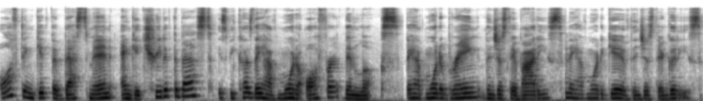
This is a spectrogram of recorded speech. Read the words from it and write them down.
often get the best men and get treated the best is because they have more to offer than looks. They have more to bring than just their bodies, and they have more to give than just their goodies.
